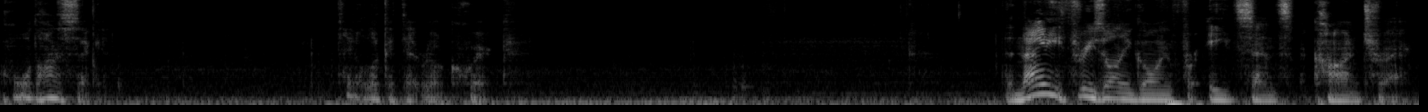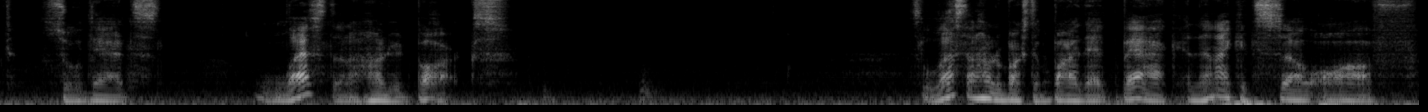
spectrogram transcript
Hold on a second. Take a look at that real quick. The 93 is only going for 8 cents a contract. So that's less than 100 bucks. It's less than 100 bucks to buy that back, and then I could sell off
